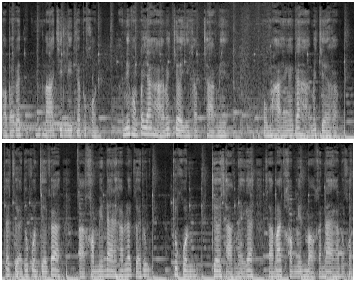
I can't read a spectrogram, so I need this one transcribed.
ต่อไปก็นาจิตลิดครับทุกคน อันนี้ผมก็ยังหาไม่เจออีกครับ ฉากนี้ ผมหายังไงก็หาไม่เจอครับ ถ้าเกิดทุกคนเจอก็ ฝากคอมเมนต์ได้นะครับถ้าเกิดทุกทุกคนเจอฉากไหนก็สามารถคอมเมนต์บอกกันได้ครับทุกคน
